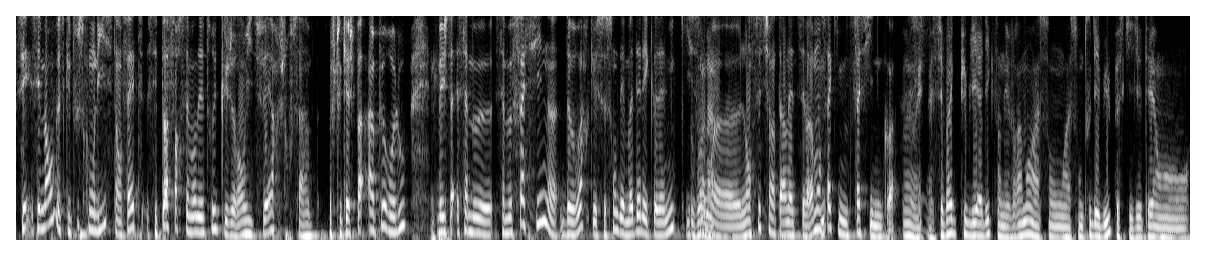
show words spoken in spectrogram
C'est marrant parce que tout ce qu'on liste, en fait, c'est pas forcément des trucs que j'aurais envie de faire. Je trouve ça, un- je te cache pas, un peu relou. Mais ça, ça me, ça me fascine de voir que ce sont des modèles économiques qui sont Voilà. lancés sur Internet. C'est vraiment ça qui me fascine, quoi. Ouais, ouais. C'est vrai que PubliAddict en est vraiment à son, à son tout début parce qu'ils étaient en,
